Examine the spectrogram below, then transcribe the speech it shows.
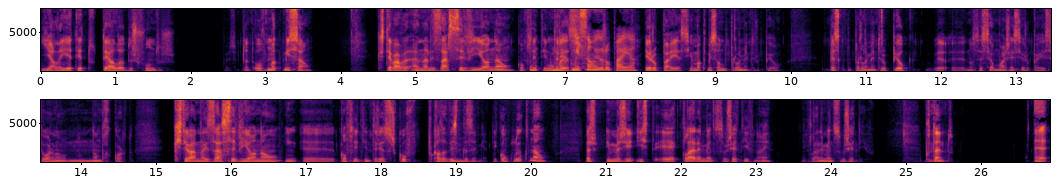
E ela ia ter tutela dos fundos. Portanto, houve uma comissão que esteve a analisar se havia ou não conflito de interesses. Uma comissão europeia. Europeia, sim, uma comissão do Parlamento Europeu. Penso que do Parlamento Europeu eh, eh, não sei se é uma agência europeia, isso agora não, não me recordo, que esteve a analisar se havia ou não uh, conflito de interesses com, por causa deste hum. casamento. E concluiu que não. Mas imagine, isto é claramente subjetivo, não é? É claramente subjetivo. Portanto, uh,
